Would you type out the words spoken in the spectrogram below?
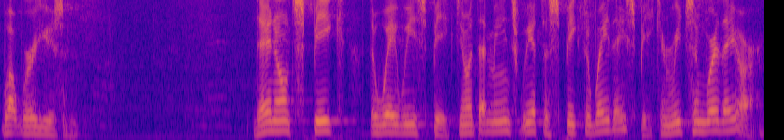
what we're using. They don't speak the way we speak. Do you know what that means? We have to speak the way they speak and reach them where they are.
